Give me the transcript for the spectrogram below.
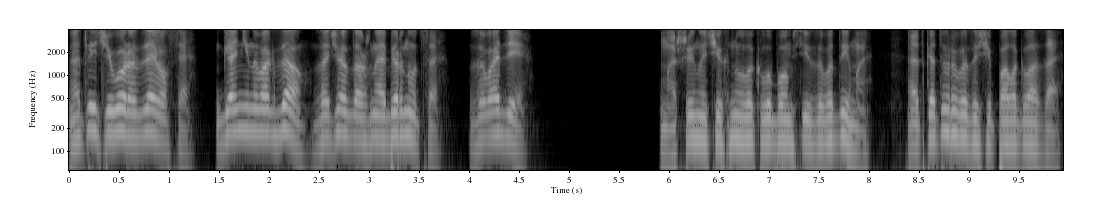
А ты чего разъявился? Гони на вокзал, за час должны обернуться. Заводи!» Машина чихнула клубом сизого дыма, от которого защипала глаза,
